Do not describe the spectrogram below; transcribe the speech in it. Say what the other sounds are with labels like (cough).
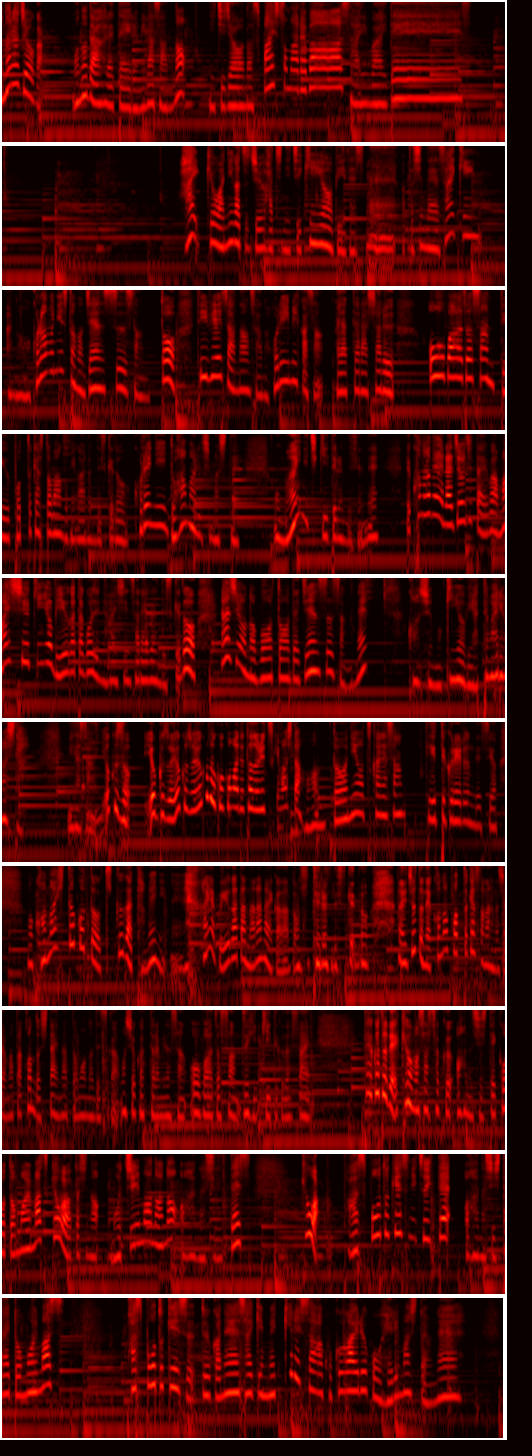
このラジオが物であふれている皆さんの日常のスパイスとなれば幸いです。はい今日は2月18日金曜日ですね。私ね最近あのコラムニストのジェン・スーさんと TBS アナウンサーの堀井美香さんがやってらっしゃるオーバーザサンっていうポッドキャスト番組があるんですけどこれにドハマりしましてもう毎日聞いてるんですよね。でこのねラジオ自体は毎週金曜日夕方5時に配信されるんですけどラジオの冒頭でジェーン・スーさんがね今週も金曜日やってまいりました。皆さんよくぞよくぞよくぞよくぞここまでたどり着きました。本当にお疲れさん。って言ってくれるんですよ。もうこの一言を聞くがためにね (laughs) 早く夕方にならないかなと思ってるんですけど、(laughs) はい、ちょっとねこのポッドキャストの話はまた今度したいなと思うのですがもしよかったら皆さんオーバーザさんぜひ聞いてください。ということで今日も早速お話ししていこうと思います。今日は私の持ち物のお話です。今日はパスポートケースについてお話ししたいと思います。パスポートケースというかね最近めっきりさ国外旅行減りましたよね。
